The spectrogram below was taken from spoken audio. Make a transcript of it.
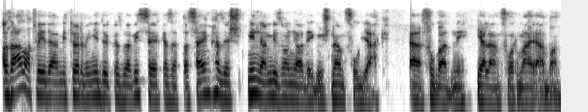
Az állatvédelmi törvény időközben visszaérkezett a Szeimhez, és minden bizonyal végül is nem fogják elfogadni jelen formájában.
